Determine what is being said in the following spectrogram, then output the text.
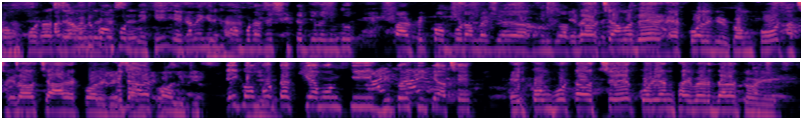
কমফোর্ট আছে আচ্ছা আমি একটু কমফোর্ট দেখি। এখানে কিন্তু হ্যাঁ। কমফোর্ট আছে শীতের জন্য কিন্তু পারফেক্ট কমফোর্ট আমরা কিন্তু এটা হচ্ছে আমাদের এক কোয়ালিটির কমফোর্ট আচ্ছা, এটা হচ্ছে আর এক কোয়ালিটির এটা আর কোয়ালিটি এই কমফোর্টটা কেমন কি ভিতরে কি কি আছে? এই কমফোর্টটা হচ্ছে কোরিয়ান ফাইবার দ্বারা তৈরি। আচ্ছা।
